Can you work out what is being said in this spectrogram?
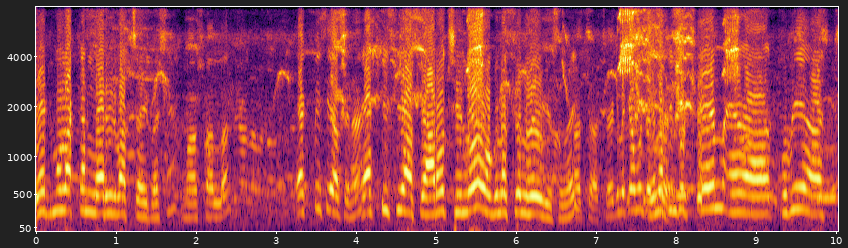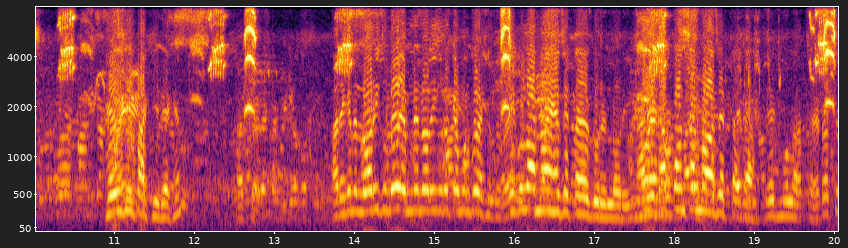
রেড মুলাক্কান লরির বাচ্চা এই পাশে। মাশাআল্লাহ। এক পিসই আছে না? এক পিসি আছে আরও ছিল ওগুলো সেল হয়ে গেছে ভাই। আচ্ছা আচ্ছা এগুলো কেমন এগুলো কিন্তু টেম খুবই হেলদি পাখি দেখেন। আচ্ছা আর এখানে লরিগুলো এমনি লরিগুলো কেমন করে আসছে? এগুলো নয় হাজার টাকা করে লরি। আর এটা পঞ্চান্ন হাজার টাকা রেড মুলাক্কান এটা হচ্ছে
